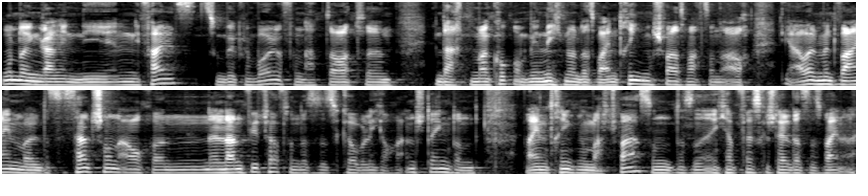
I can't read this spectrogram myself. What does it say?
runtergegangen in die, in die Pfalz zu Birkel Wolf und habe dort äh, gedacht, mal gucken, ob mir nicht nur das Wein trinken Spaß macht, sondern auch die Arbeit mit Wein, weil das ist halt schon auch äh, eine Landwirtschaft und das ist körperlich auch anstrengend und Wein trinken macht Spaß und das, äh, ich habe festgestellt, dass das Wein,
